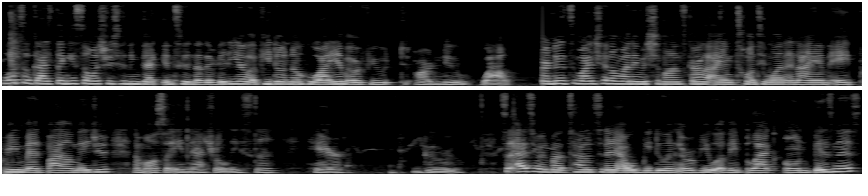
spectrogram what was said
What's up guys? Thank you so much for tuning back into another video. If you don't know who I am or if you are new, wow. If you're new to my channel, my name is Siobhan Scarlett. I am 21 and I am a pre-med bio major. I'm also a naturalista hair guru. So as you read by the title today, I will be doing a review of a black owned business.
